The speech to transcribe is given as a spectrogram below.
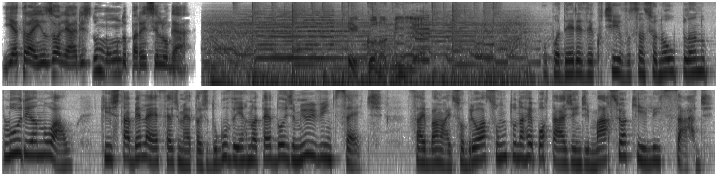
e atrair os olhares do mundo para esse lugar. Economia. O Poder Executivo sancionou o Plano Plurianual, que estabelece as metas do governo até 2027. Saiba mais sobre o assunto na reportagem de Márcio Aquiles Sardi.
